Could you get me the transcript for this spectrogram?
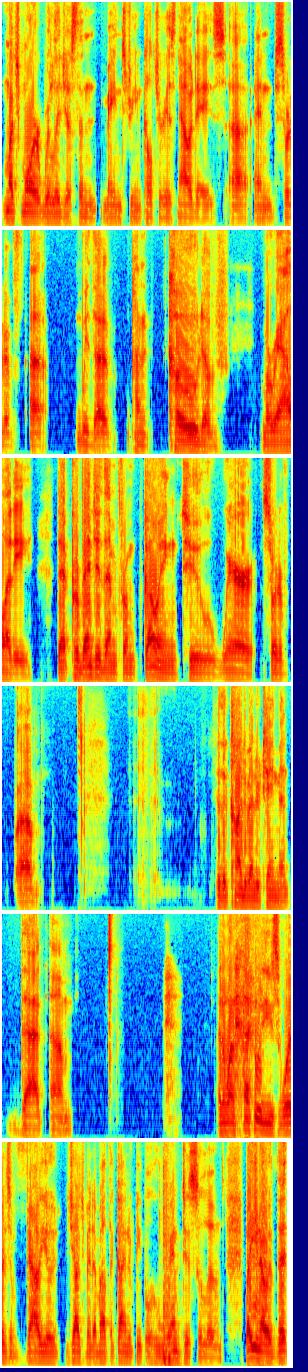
much more religious than mainstream culture is nowadays, uh, and sort of uh, with a kind of code of morality that prevented them from going to where sort of um, to the kind of entertainment that um, I don't want to, I would use words of value judgment about the kind of people who went to saloons, but you know that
